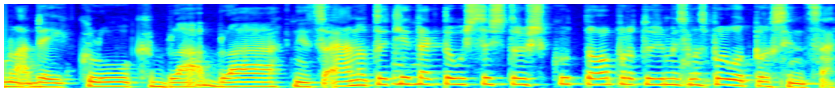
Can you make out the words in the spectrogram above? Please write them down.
mladý kluk, blá, blá, něco. A no to ti, tak to už seš trošku to, protože my jsme spolu od prosince.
